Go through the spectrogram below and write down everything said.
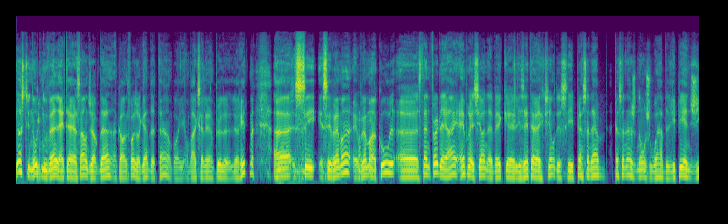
là, c'est une autre nouvelle intéressante, Jordan. Encore une fois, je regarde le temps. On va, accélérer un peu le, rythme. Euh, c'est vraiment, vraiment cool. Euh, Stanford AI impressionne avec euh, les interactions de ces personnages, personnages non jouables, les PNJ.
